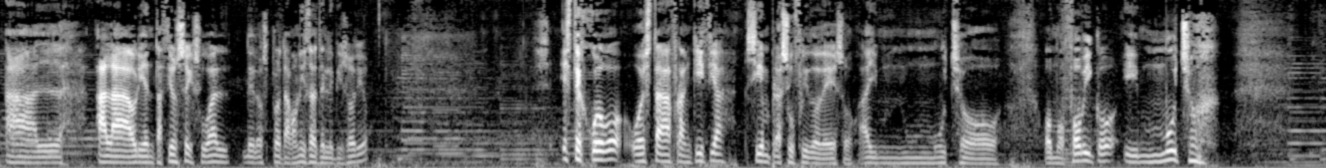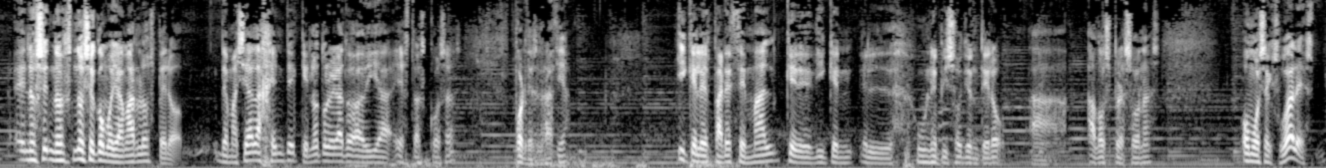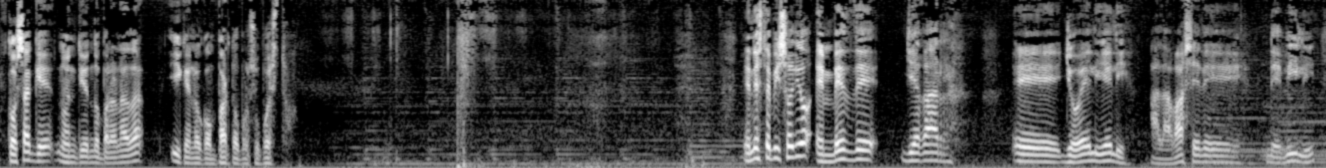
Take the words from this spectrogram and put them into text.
al, a la orientación sexual de los protagonistas del episodio este juego o esta franquicia siempre ha sufrido de eso. Hay mucho homofóbico y mucho... Eh, no sé, no, sé cómo llamarlos, pero demasiada gente que no tolera todavía estas cosas, por desgracia, y que les parece mal que dediquen un episodio entero a, a dos personas homosexuales, cosa que no entiendo para nada y que no comparto, por supuesto. En este episodio, en vez de llegar eh, Joel y Ellie a la base de, Billy,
